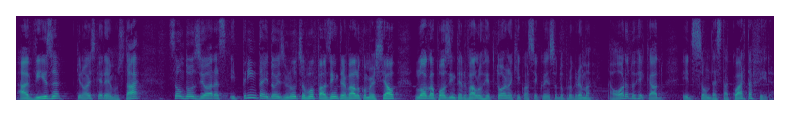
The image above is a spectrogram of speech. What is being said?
avisa que nós queremos, tá? São 12 horas e 32 minutos. Eu vou fazer intervalo comercial. Logo após o intervalo, retorno aqui com a sequência do programa A Hora do Recado, edição desta quarta-feira.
